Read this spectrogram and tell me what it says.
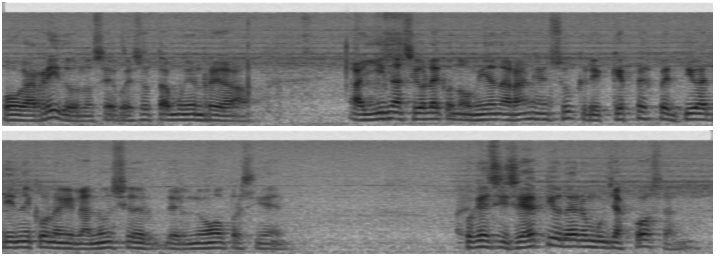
o Garrido, no sé, pues eso está muy enredado. Allí nació la economía naranja en Sucre. ¿Qué perspectiva tiene con el anuncio del, del nuevo presidente? Porque Cincé es pionero en muchas cosas. ¿no?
